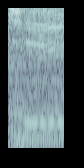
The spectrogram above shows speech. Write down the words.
and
